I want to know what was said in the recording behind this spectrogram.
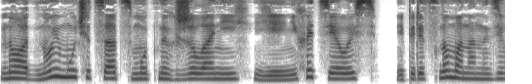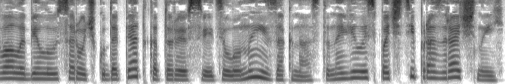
Но одной мучиться от смутных желаний ей не хотелось, и перед сном она надевала белую сорочку до пят, которая в свете луны из окна становилась почти прозрачной,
